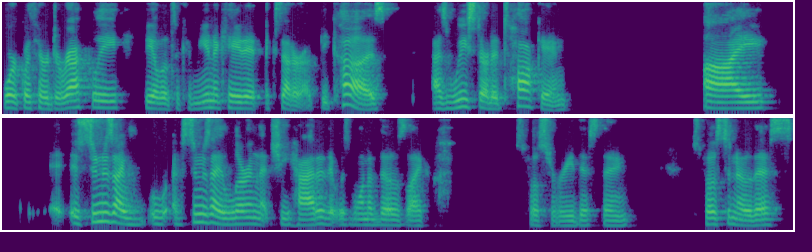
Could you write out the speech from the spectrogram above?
work with her directly, be able to communicate it, etc. Because as we started talking, I as soon as I as soon as I learned that she had it, it was one of those like, I'm supposed to read this thing, I'm supposed to know this.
